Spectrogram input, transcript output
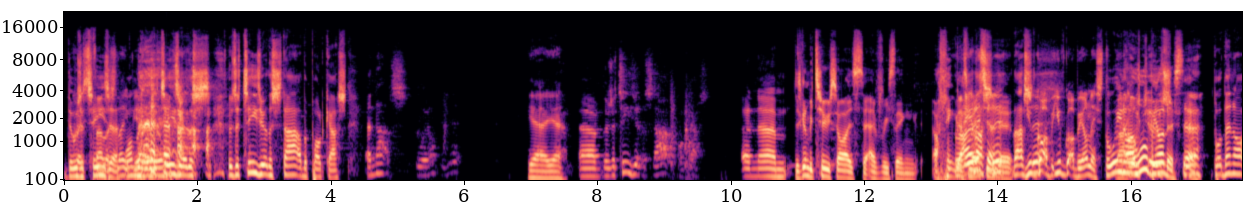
there was Chris a teaser. asleep, One, yeah. there was a teaser. At the, there was a teaser at the start of the podcast, and that's going off, is it? yeah, yeah. Um, there was a teaser at the start of the podcast, and um, There's going to be two sides to everything. I think right, that's, that's mentioned it. That's You've it. got to be, you've got to be honest. But we like, know I will it be honest, yeah. But then uh,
